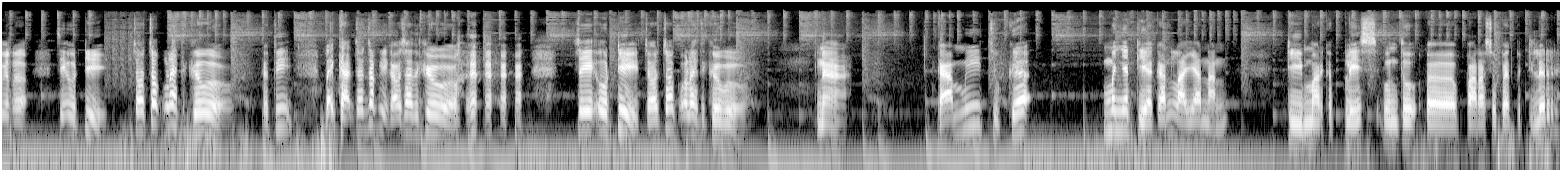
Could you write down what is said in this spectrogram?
Gitu. COD cocok oleh digowo. Jadi lek gak cocok ya gak usah digowo. COD cocok oleh digowo. Nah, kami juga menyediakan layanan di marketplace untuk eh, para sobat bediler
